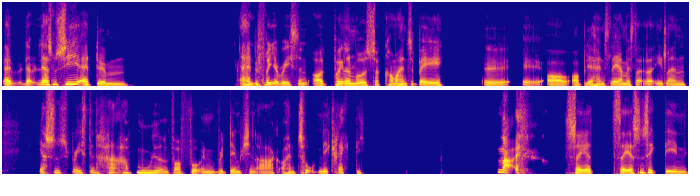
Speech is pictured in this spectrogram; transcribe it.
at lad, lad os nu sige, at, øhm, at han befrier Raistlin, og på en eller anden måde, så kommer han tilbage øh, øh, og, og bliver hans lærermester eller et eller andet. Jeg synes, Braysten har haft muligheden for at få en redemption arc, og han tog den ikke rigtigt. Nej. Så jeg, så jeg synes ikke, det er en,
